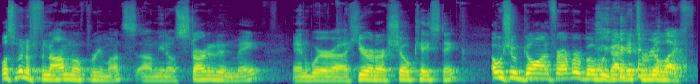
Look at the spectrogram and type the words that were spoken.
Well, it's been a phenomenal three months. Um, you know, started in May, and we're uh, here at our showcase day. I wish it would go on forever, but we got to get to real life.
